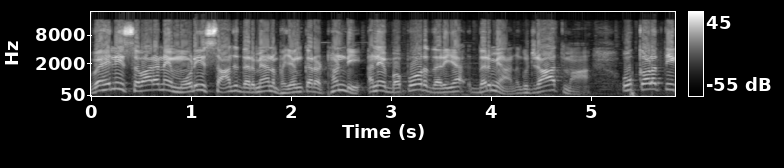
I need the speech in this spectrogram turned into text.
વહેલી સવાર અને મોડી સાંજ દરમિયાન ભયંકર ઠંડી અને બપોર દરિયા દરમિયાન ગુજરાતમાં ઉકળતી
